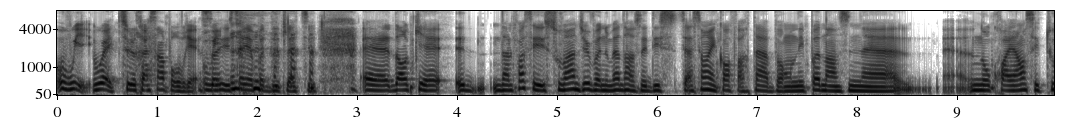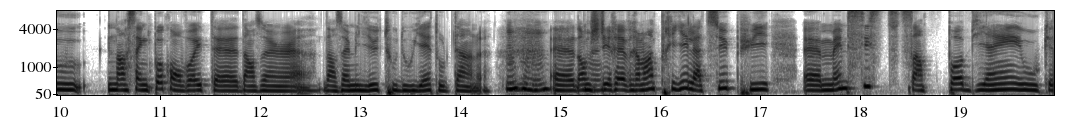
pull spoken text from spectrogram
Oui, oui, tu le ressens pour vrai. Ça, il n'y a pas de doute là-dessus. Euh, donc, euh, dans le fond, c'est souvent Dieu va nous mettre dans des situations inconfortables. On n'est pas dans une. Euh, nos croyances et tout n'enseigne pas qu'on va être dans un dans un milieu tout douillet tout le temps. Là. Mm-hmm. donc, je dirais vraiment prier là-dessus. Puis, même si tu te sens pas bien ou que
